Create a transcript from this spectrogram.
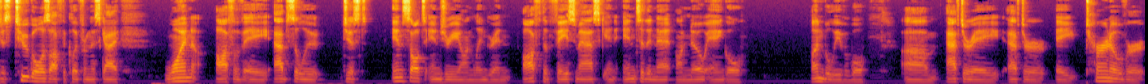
just two goals off the cliff from this guy. One off of a absolute just insult to injury on Lindgren, off the face mask and into the net on no angle. Unbelievable um, after a after a turnover,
